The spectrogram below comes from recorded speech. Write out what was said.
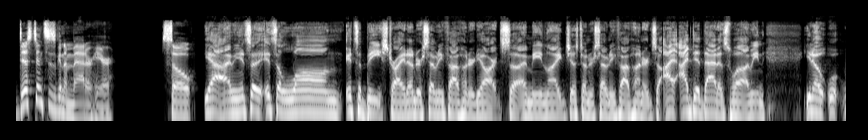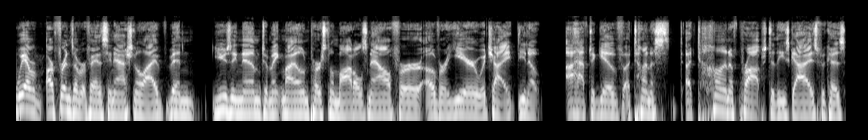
distance is going to matter here. So Yeah, I mean it's a it's a long it's a beast, right? Under seventy five hundred yards. So I mean, like just under seventy five hundred. So I I did that as well. I mean, you know, we have our friends over at Fantasy National. I've been using them to make my own personal models now for over a year, which I you know I have to give a ton of a ton of props to these guys because.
